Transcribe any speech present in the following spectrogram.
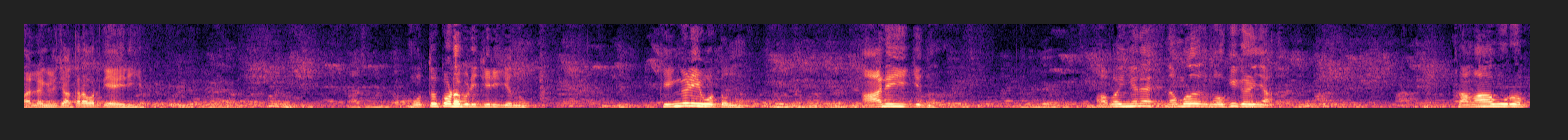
അല്ലെങ്കിൽ ചക്രവർത്തിയായിരിക്കും. മുത്തുക്കുട പിടിച്ചിരിക്കുന്നു. കിങ്ങിണി കൊട്ടുന്നു ആനയിക്കുന്നു. അപ്പോൾ ഇങ്ങനെ നമ്മൾ നോക്കിക്കഴിഞ്ഞാൽ ക്ഷമാപൂർവം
